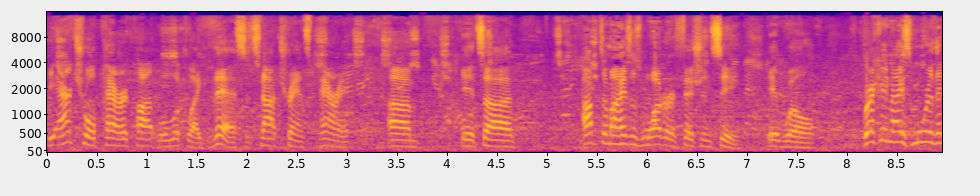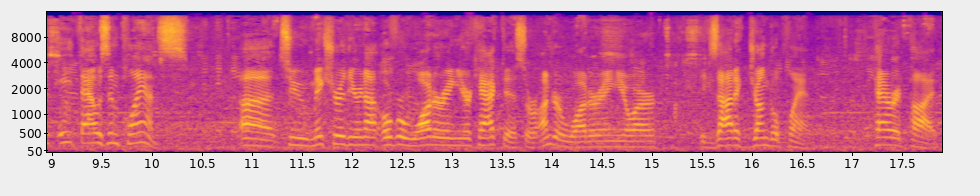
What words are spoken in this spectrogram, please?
The actual parrot pot will look like this. It's not transparent. Um, it uh, optimizes water efficiency. It will recognize more than 8,000 plants uh, to make sure that you're not overwatering your cactus or underwatering your exotic jungle plant. Parrot pot.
